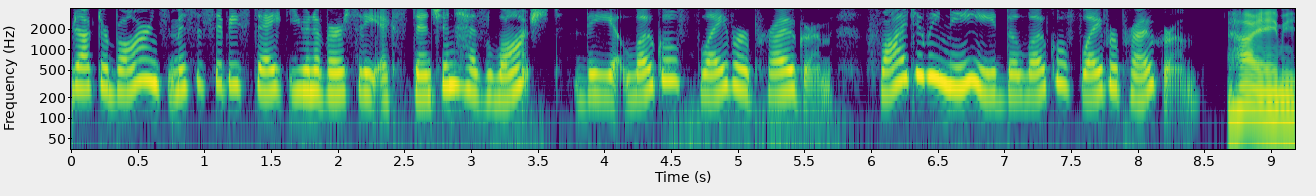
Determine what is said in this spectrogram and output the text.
Dr. Barnes, Mississippi State University Extension has launched the Local Flavor Program. Why do we need the Local Flavor Program? Hi, Amy.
